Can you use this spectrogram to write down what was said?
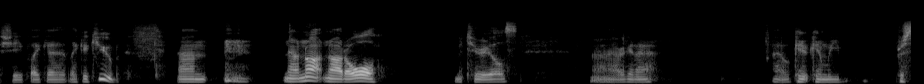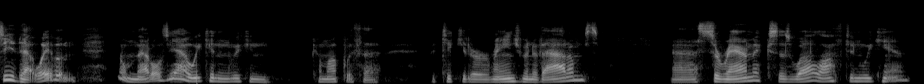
shape, like a like a cube. Um, now, not not all materials uh, are gonna uh, can, can we proceed that way. But you know, metals, yeah, we can we can come up with a particular arrangement of atoms. Uh, ceramics as well, often we can.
